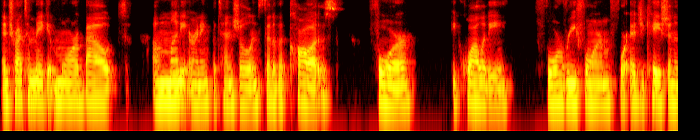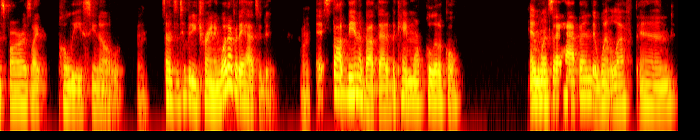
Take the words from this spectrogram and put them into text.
and tried to make it more about a money earning potential instead of a cause for equality, for reform, for education, as far as like police, you know, right. sensitivity training, whatever they had to do. Right. It stopped being about that. It became more political. And right. once that happened, it went left. And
